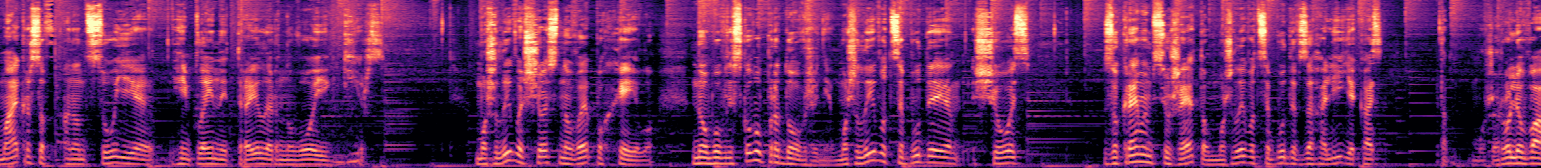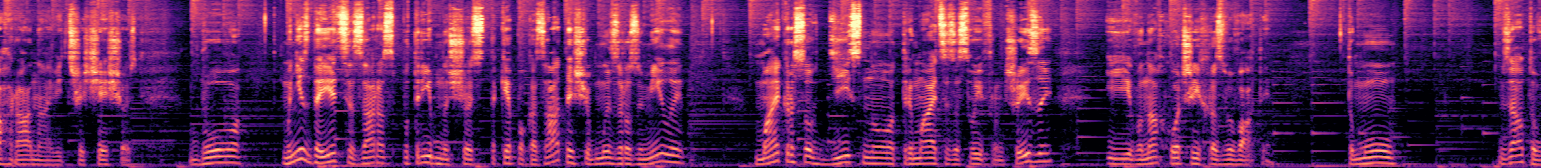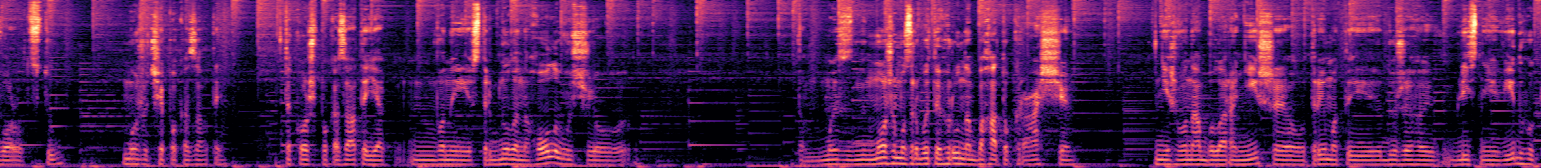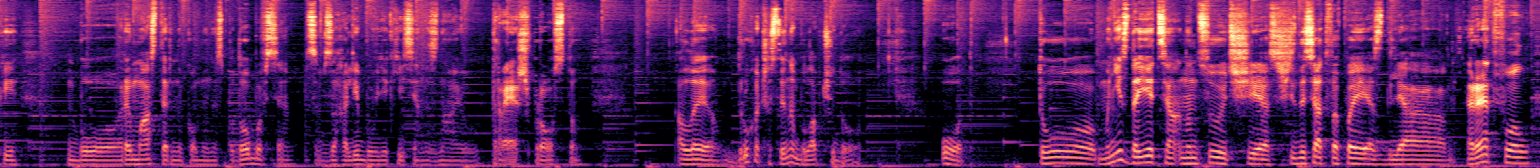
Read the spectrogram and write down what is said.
Microsoft анонсує геймплейний трейлер нової Gears. Можливо, щось нове по Halo. Не обов'язково продовження. Можливо, це буде щось з окремим сюжетом, можливо, це буде взагалі якась там, може, рольова гра навіть чи ще щось. Бо мені здається, зараз потрібно щось таке показати, щоб ми зрозуміли, Microsoft дійсно тримається за свої франшизи, і вона хоче їх розвивати. Тому The Outer Worlds 2 можу ще показати. Також показати, як вони стрибнули на голову, що там, ми можемо зробити гру набагато краще, ніж вона була раніше, отримати дуже блісні відгуки, бо ремастер нікому не сподобався. Це взагалі був якийсь, я не знаю, треш просто. Але друга частина була б чудова. От. То мені здається, анонсують ще 60 FPS для Redfall.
